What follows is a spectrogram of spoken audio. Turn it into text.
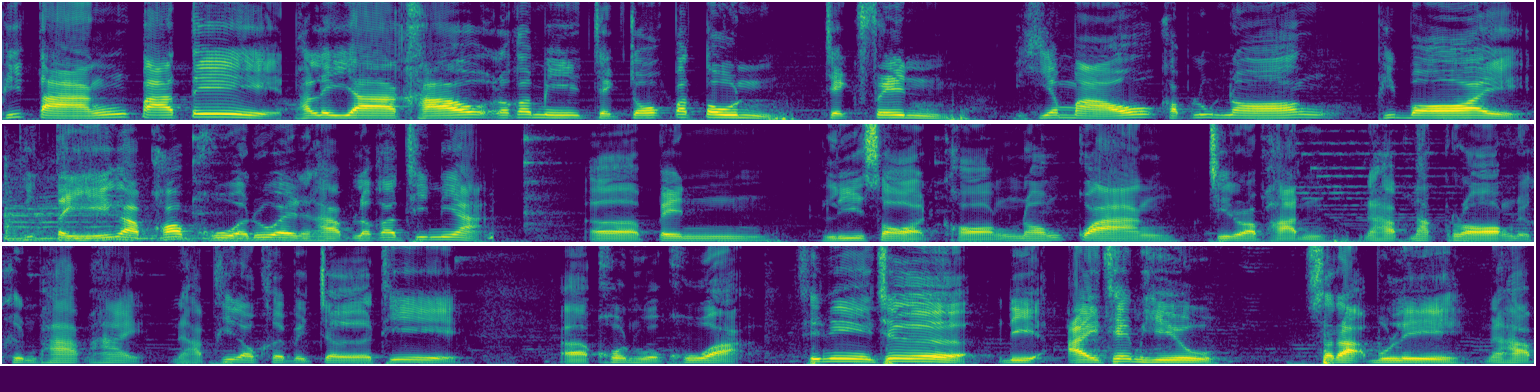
พี่ตังปาร์ตี้ภรรยาเขาแล้วก็มีเจกโจ๊กป้าตุลเจกฟินเฮียเหมากับลูกน้อง พี่บอย พี่ตีกับครอบครัวด้วยนะครับ แล้วก็ที่เนี่ยเอ่อเป็นรีสอร์ทของน้องกวางจิรพันธ์นะครับ นักร้องเดี๋ยวขึ้นภาพให้นะครับ ที่เราเคยไปเจอที่เอ่อคนหัวครัว ที่นี่ชื่อ The Item Hill สระบุรีนะครับ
